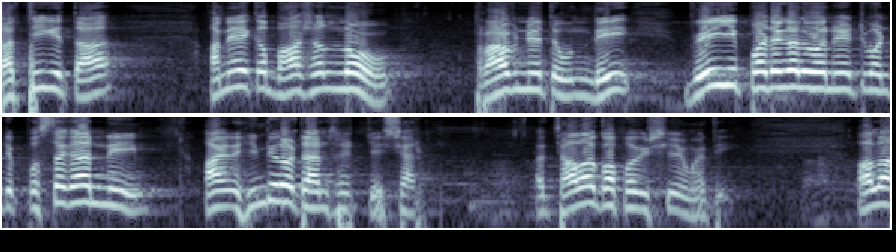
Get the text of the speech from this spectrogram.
రచయిత అనేక భాషల్లో ప్రావీణ్యత ఉంది వేయి పడగలు అనేటువంటి పుస్తకాన్ని ఆయన హిందీలో ట్రాన్స్లేట్ చేశారు. అది చాలా గొప్ప విషయం అది. అలా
